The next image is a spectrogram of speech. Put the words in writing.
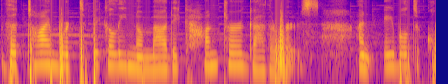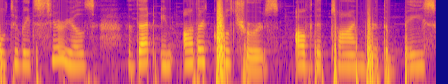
the time were typically nomadic hunter gatherers, unable to cultivate cereals that in other cultures of the time were the base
